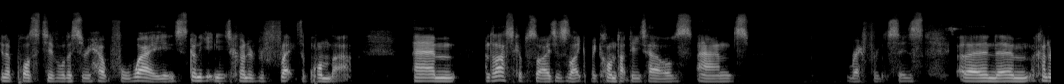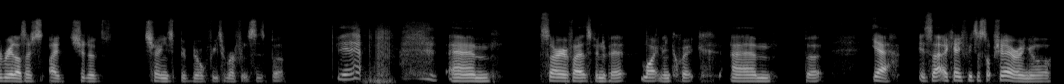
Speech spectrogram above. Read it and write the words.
in a positive or necessarily helpful way. It's going to get you to kind of reflect upon that. Um, and the last couple of slides is like my contact details and references. And um, I kind of realized I, sh- I, should have changed bibliography to references, but yeah. Um, sorry if that's been a bit lightning quick. Um, but yeah, is that okay for me to stop sharing or?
